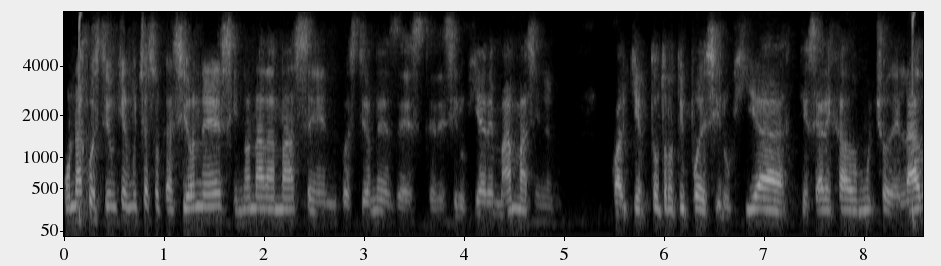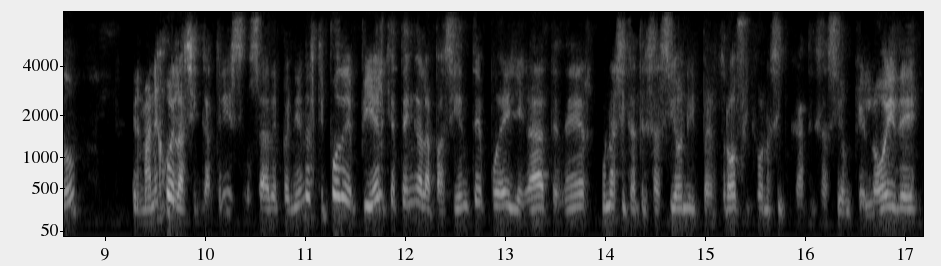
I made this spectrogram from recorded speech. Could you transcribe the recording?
Una cuestión que en muchas ocasiones, y no nada más en cuestiones de, este, de cirugía de mama, sino en cualquier otro tipo de cirugía que se ha dejado mucho de lado, el manejo de la cicatriz. O sea, dependiendo del tipo de piel que tenga la paciente, puede llegar a tener una cicatrización hipertrófica, una cicatrización queloide.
